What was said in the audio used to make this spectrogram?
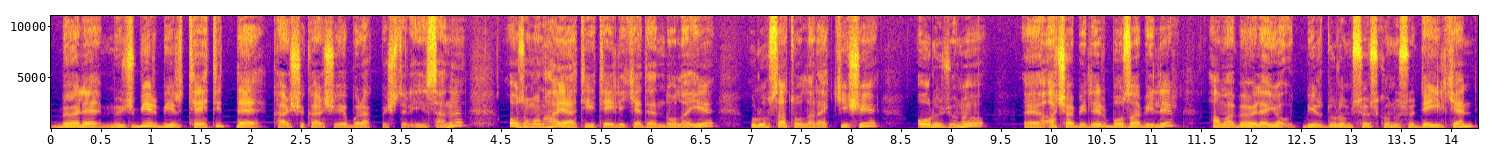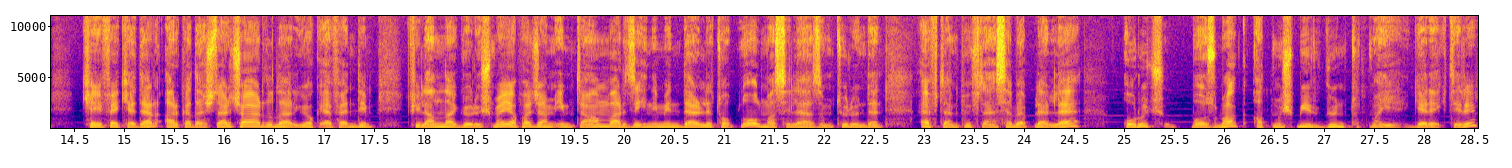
böyle mücbir bir tehditle karşı karşıya bırakmıştır insanı. O zaman hayati tehlikeden dolayı ruhsat olarak kişi orucunu e, açabilir, bozabilir. Ama böyle yok bir durum söz konusu değilken keyfe keder arkadaşlar çağırdılar. Yok efendim filanla görüşme yapacağım imtihan var zihnimin derli toplu olması lazım türünden eften püften sebeplerle oruç bozmak 61 gün tutmayı gerektirir.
